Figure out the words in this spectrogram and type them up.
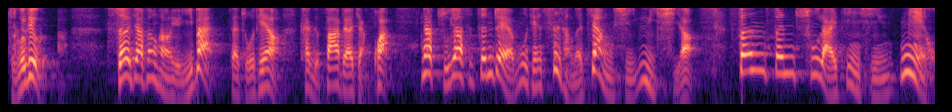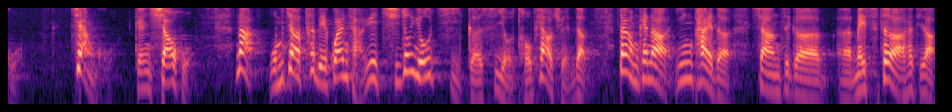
总共六个啊，十二家分行有一半在昨天啊开始发表讲话。那主要是针对啊目前市场的降息预期啊，纷纷出来进行灭火、降火跟消火。那我们就要特别观察，因为其中有几个是有投票权的。但我们看到鹰派的，像这个呃梅斯特啊，他提到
